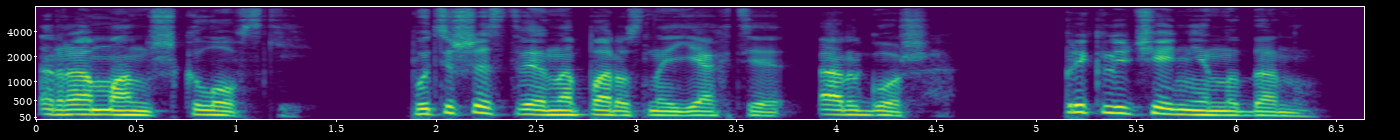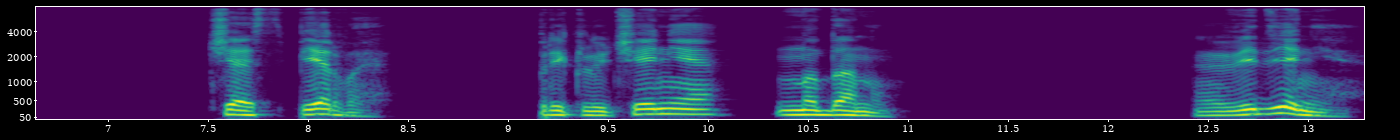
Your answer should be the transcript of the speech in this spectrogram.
Роман Шкловский. Путешествие на парусной яхте «Аргоша». Приключения на Дону. Часть первая. Приключения на Дону. Введение.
